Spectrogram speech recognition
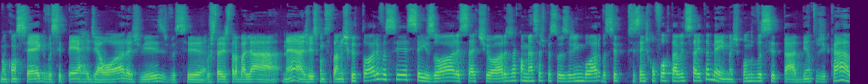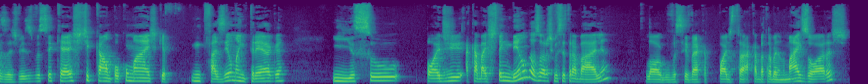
não consegue, você perde a hora às vezes, você gostaria de trabalhar, né? Às vezes quando você está no escritório, você seis horas, sete horas, já começa as pessoas a ir embora, você se sente confortável de sair também, mas quando você está dentro de casa, às vezes você quer esticar um pouco mais, quer fazer uma entrega e isso pode acabar estendendo as horas que você trabalha. Logo, você vai, pode tra acabar trabalhando mais horas.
